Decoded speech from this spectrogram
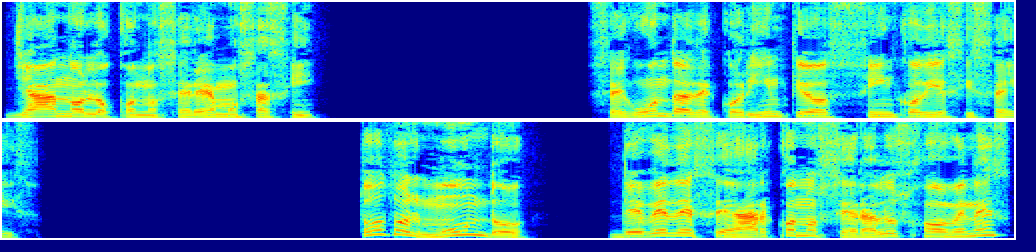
ya no lo conoceremos así. Segunda de Corintios 5:16. Todo el mundo debe desear conocer a los jóvenes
